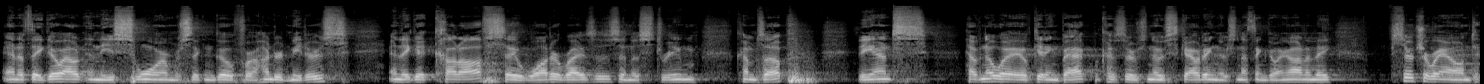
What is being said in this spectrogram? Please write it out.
And if they go out in these swarms, they can go for 100 meters and they get cut off, say water rises and a stream comes up. The ants have no way of getting back because there's no scouting, there's nothing going on, and they search around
